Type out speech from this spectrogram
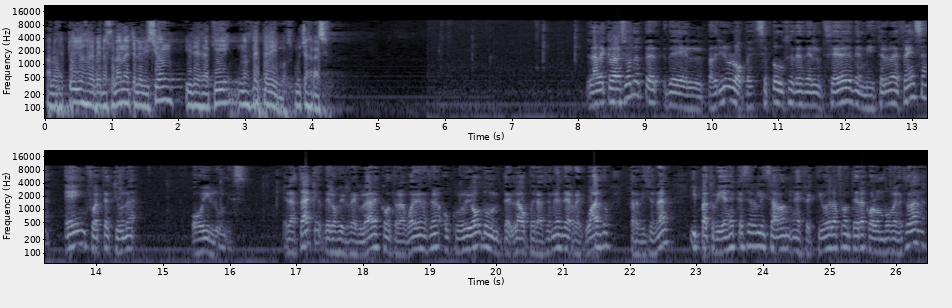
a los estudios de Venezolana de Televisión y desde aquí nos despedimos. Muchas gracias. La declaración del, padrino López se produce desde el sede del Ministerio de la Defensa en Fuerte Tiuna hoy lunes. El ataque de los irregulares contra la Guardia Nacional ocurrió durante las operaciones de resguardo tradicional y patrullaje que se realizaban en efectivos de la frontera colombo-venezolana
